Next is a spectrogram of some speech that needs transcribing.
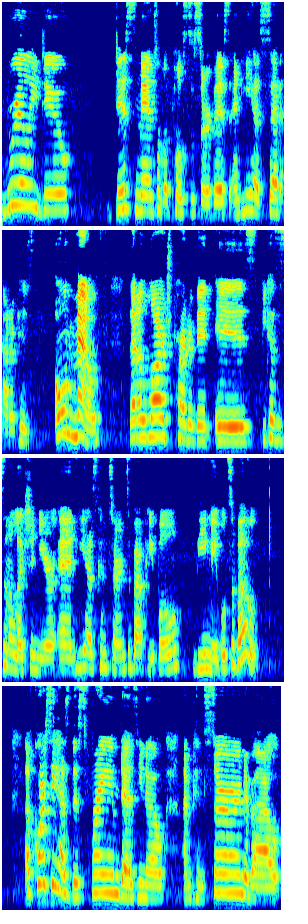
really do? Dismantle the Postal Service, and he has said out of his own mouth that a large part of it is because it's an election year and he has concerns about people being able to vote. Of course, he has this framed as, you know, I'm concerned about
